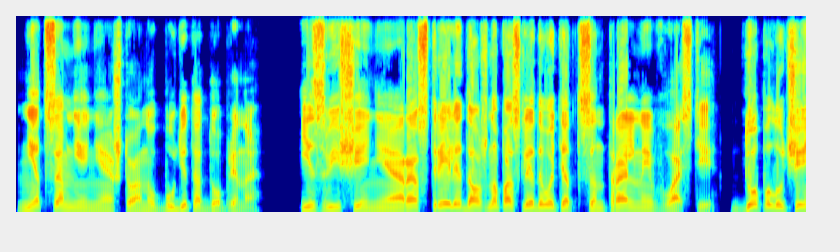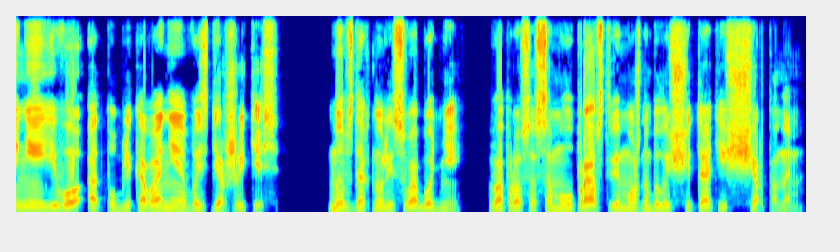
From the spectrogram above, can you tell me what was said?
Нет сомнения, что оно будет одобрено. Извещение о расстреле должно последовать от центральной власти. До получения его от публикования воздержитесь. Мы вздохнули свободней. Вопрос о самоуправстве можно было считать исчерпанным.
